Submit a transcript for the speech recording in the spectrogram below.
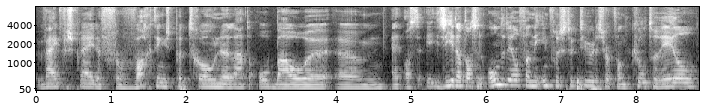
wijdverspreide verwachtingspatronen laten opbouwen. ehm, en als, zie je dat als een onderdeel van die infrastructuur, de soort van cultureel,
